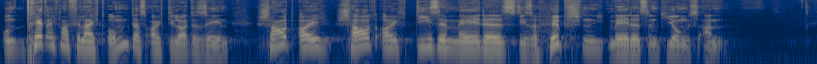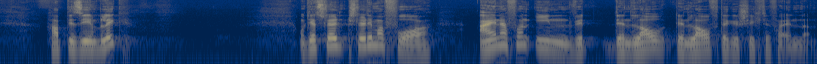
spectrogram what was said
und dreht euch mal vielleicht um, dass euch die Leute sehen. Schaut euch, schaut euch diese Mädels, diese hübschen Mädels und Jungs an. Habt ihr sie im Blick? Und jetzt stell, stell dir mal vor, einer von ihnen wird den Lauf, den Lauf der Geschichte verändern.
